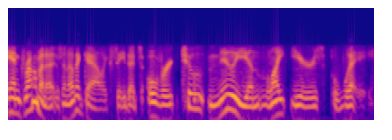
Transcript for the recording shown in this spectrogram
Andromeda is another galaxy that's over two million light years away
